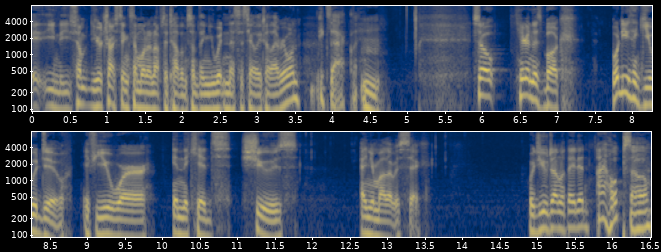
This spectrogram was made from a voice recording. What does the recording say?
you know, some, you're trusting someone enough to tell them something you wouldn't necessarily tell everyone. Exactly. So, here in this book, what do you think you would do if you were in the kid's shoes and your mother was sick? Would you have done what they did? I hope so.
